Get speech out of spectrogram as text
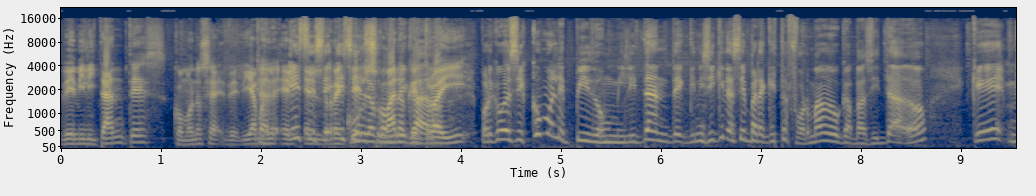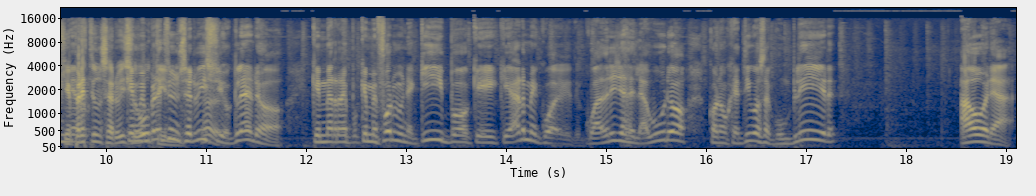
de militantes, como no sé, de- digamos, Claro, el, el recurso humano que entró ahí. Porque vos decís, ¿cómo le pido a un militante que ni siquiera sé para qué está formado o capacitado que, Que preste un servicio que me útil? preste un servicio, claro, que me que me forme un equipo, que, que arme cua- cuadrillas de laburo con objetivos a cumplir. Ahora,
